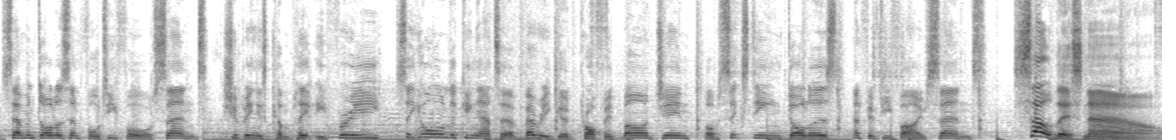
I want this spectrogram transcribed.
$7.44. Shipping is completely free, so you're looking at a very good profit margin of $16.55. Sell this now!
